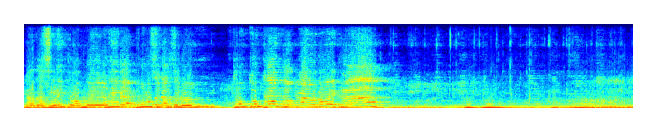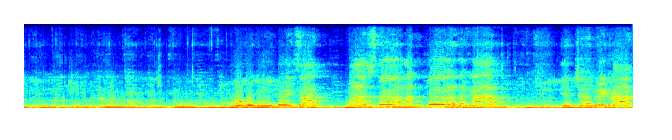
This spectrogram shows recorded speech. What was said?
แล้วก็เสียงปรบมือให้กับผู้สนับสนุน ทุกทุกท่านของเราด้วยครับรวมไปถึงบริษัท Master Hunter นะครับเรียนเชิญด้วยครับ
